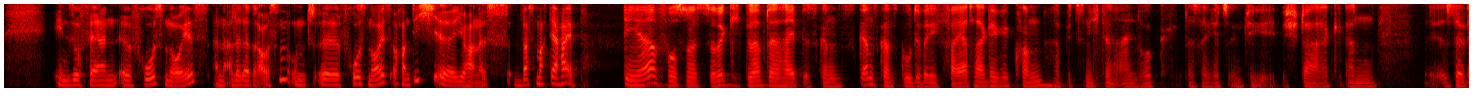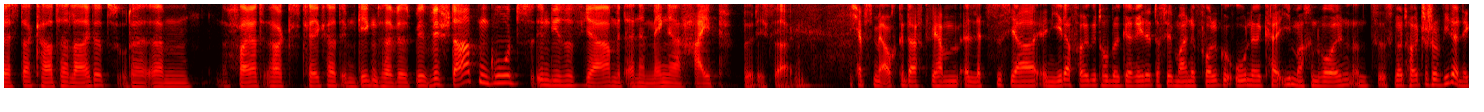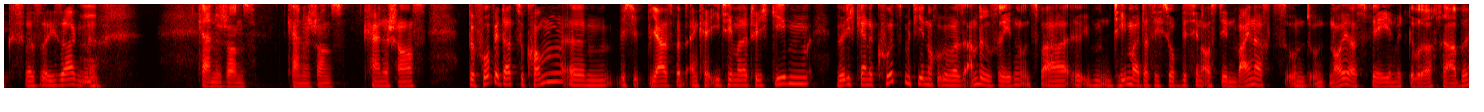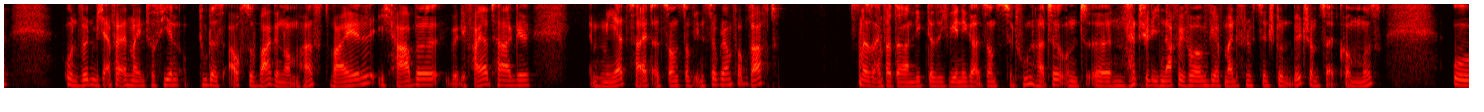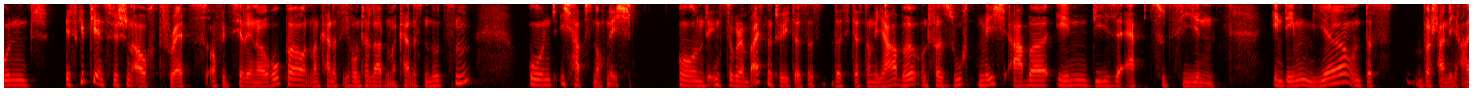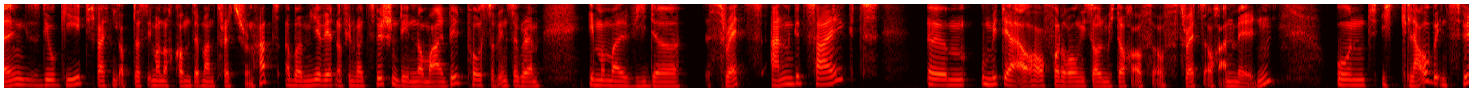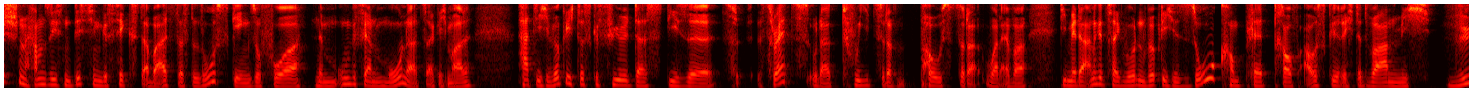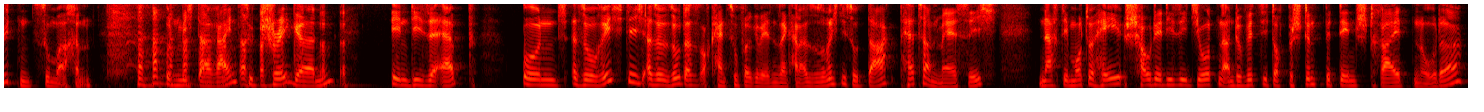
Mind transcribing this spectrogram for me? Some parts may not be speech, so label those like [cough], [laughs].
Insofern äh, frohes Neues an alle da draußen und äh, frohes Neues auch an dich, äh, Johannes. Was macht der Hype? Ja, frohes Neues zurück. Ich glaube, der Hype ist ganz, ganz, ganz gut über die Feiertage gekommen. Hab jetzt nicht den Eindruck, dass er jetzt irgendwie stark an Silvesterkater leidet oder ähm, Feiertagsträgheit. Im Gegenteil, wir, wir starten gut in dieses Jahr mit einer Menge Hype, würde ich sagen. Ich habe es mir auch gedacht, wir haben äh, letztes Jahr in jeder Folge darüber geredet, dass wir mal eine Folge ohne KI machen wollen und es wird heute schon wieder nichts. Was soll ich sagen? Ne? Keine Chance. Keine Chance. Keine Chance. Bevor wir dazu kommen, ähm, ich, ja, es wird ein KI-Thema natürlich geben, würde ich gerne kurz mit dir noch über was anderes reden, und zwar äh, über ein Thema, das ich so ein bisschen aus den Weihnachts- und, und Neujahrsferien mitgebracht habe und würde mich einfach einmal interessieren, ob du das auch so wahrgenommen hast, weil ich habe über die Feiertage mehr Zeit als sonst auf Instagram verbracht. Was einfach daran liegt, dass ich weniger als sonst zu tun hatte und äh, [laughs] natürlich nach wie vor irgendwie auf meine 15 Stunden Bildschirmzeit kommen muss. Und es gibt ja inzwischen auch Threads offiziell in Europa und man kann es sich runterladen, man kann es nutzen. Und ich hab's noch nicht. Und Instagram weiß natürlich, dass, das, dass ich das noch nicht habe und versucht mich aber in diese App zu ziehen indem mir, und das wahrscheinlich allen so geht, ich weiß nicht, ob das immer noch kommt, wenn man Threads schon hat, aber mir werden auf jeden Fall zwischen den normalen Bildposts auf Instagram immer mal wieder Threads angezeigt. Ähm, mit der Aufforderung, ich soll mich doch auf, auf Threads auch anmelden. Und ich glaube, inzwischen haben sie es ein bisschen gefixt, aber als das losging, so vor einem ungefähr einem Monat, sag ich mal, hatte ich wirklich das Gefühl, dass diese Th Threads oder Tweets oder Posts oder whatever, die mir da angezeigt wurden, wirklich so komplett drauf ausgerichtet waren, mich wütend zu machen [laughs] und mich da rein zu triggern in diese App. Und so richtig, also so, dass es auch kein Zufall gewesen sein kann, also so richtig so Dark Pattern-mäßig nach dem Motto, hey, schau dir diese Idioten an, du willst dich doch bestimmt mit denen streiten, oder?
